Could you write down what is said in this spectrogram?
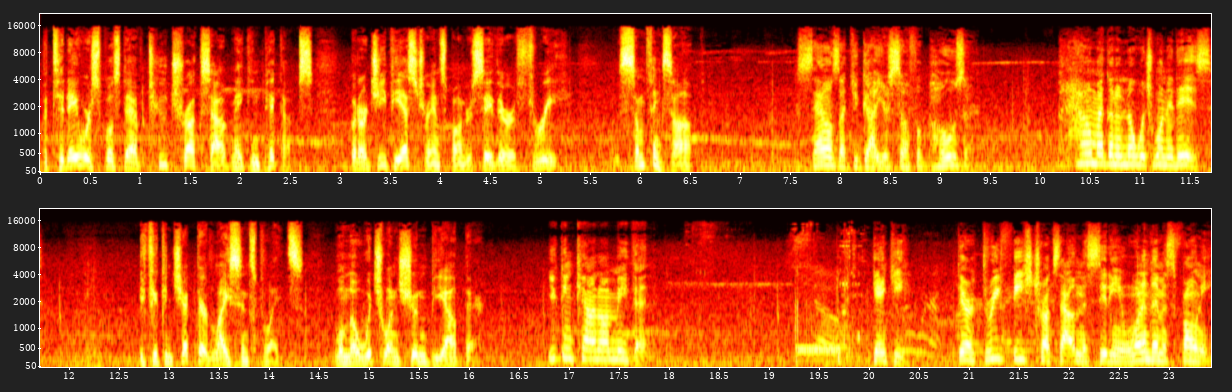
but today we're supposed to have two trucks out making pickups. But our GPS transponders say there are three. Something's up. Sounds like you got yourself a poser. But how am I gonna know which one it is? If you can check their license plates, we'll know which one shouldn't be out there. You can count on me then. Ganke, there are three feast trucks out in the city and one of them is phony.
